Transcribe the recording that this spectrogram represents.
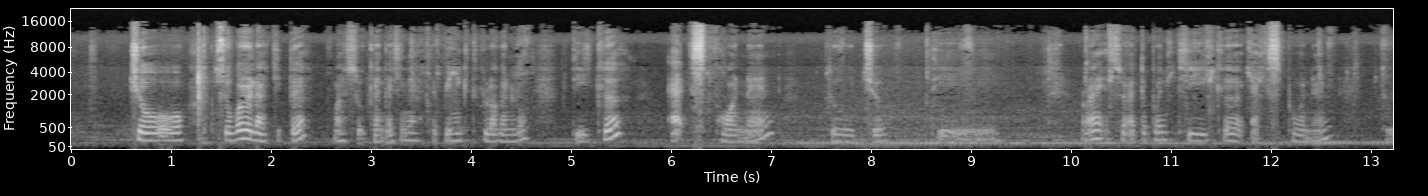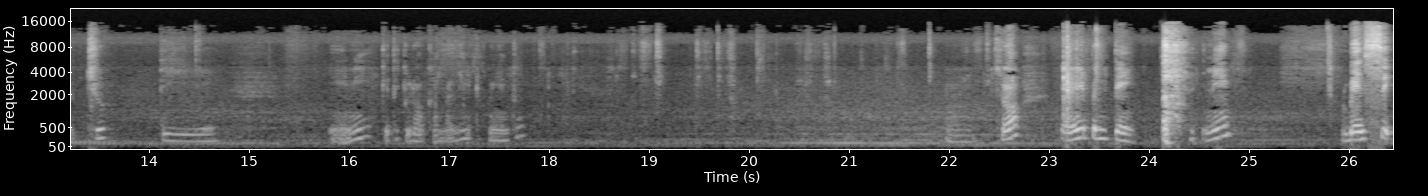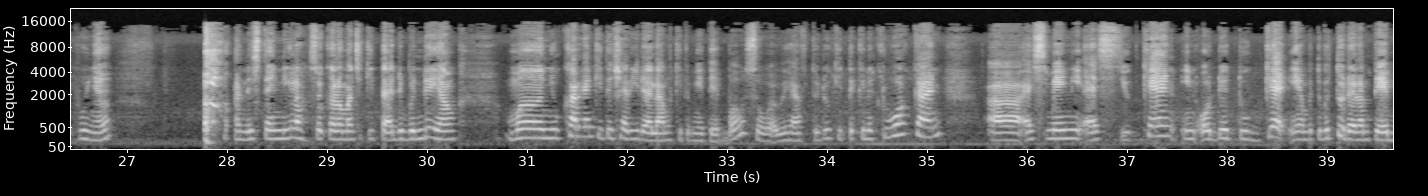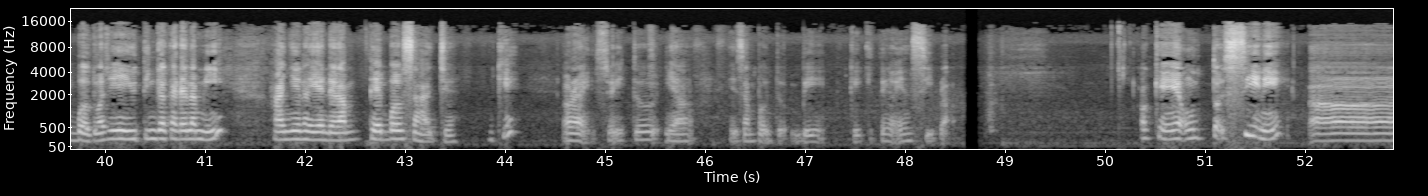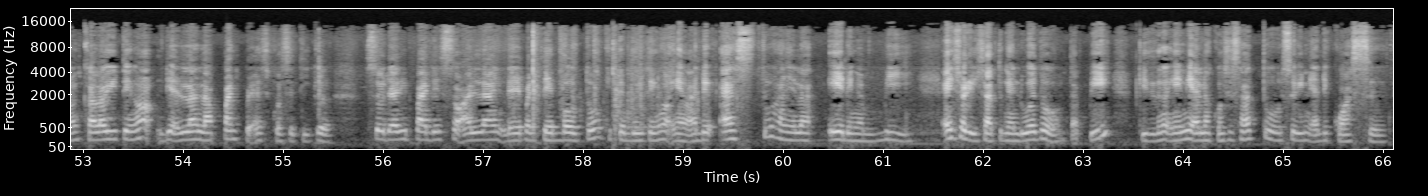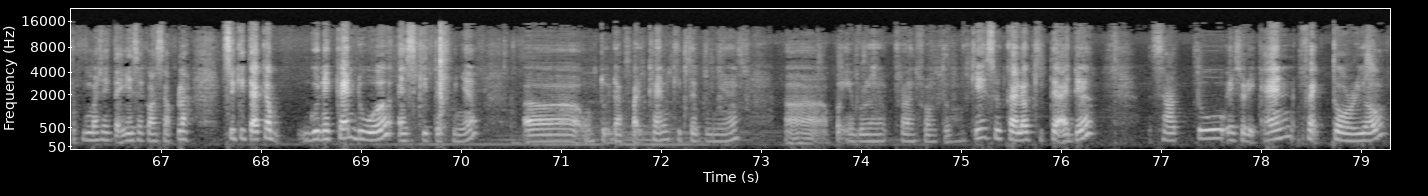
So, barulah kita masukkan kat sini. Lah. Tapi ni kita keluarkan dulu. 3 eksponen 7T. Right? So, ataupun 3 eksponen 7T. Ini kita keluarkan balik. Dia punya tu. So, yang ini penting. ini basic punya understanding lah. So, kalau macam kita ada benda yang menyukarkan kita cari dalam kita punya table. So, what we have to do, kita kena keluarkan uh, as many as you can in order to get yang betul-betul dalam table tu. Maksudnya, you tinggalkan dalam ni. hanyalah yang dalam table sahaja. Okay. Alright. So, itu yang example untuk B. Okay, kita tengok yang C pula. Okay, yang untuk C ni, uh, kalau you tengok, dia adalah 8 per S kuasa 3. So, daripada soalan, daripada table tu, kita boleh tengok yang ada S tu hanyalah A dengan B. Eh, sorry, 1 dengan 2 tu. Tapi, kita tengok yang ni adalah kuasa 1. So, ini ada kuasa. Tapi, macam tak kisah kuasa apa lah. So, kita akan gunakan 2 S kita punya uh, untuk dapatkan kita punya uh, apa inverse transform tu. Okay, so kalau kita ada 1, eh sorry, N factorial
